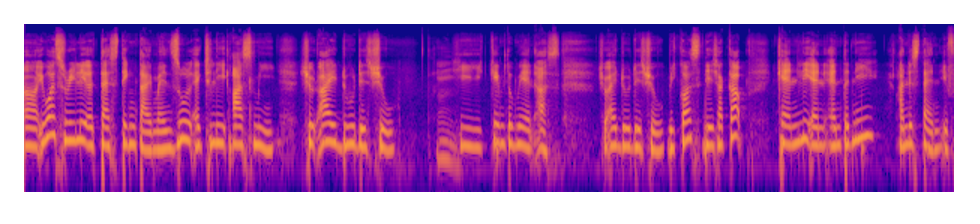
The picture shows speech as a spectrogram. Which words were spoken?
Uh, it was really a testing time and Zul actually asked me, should I do this show? He came to me and asked, should I do this show? Because dia cakap, Kenley and Anthony understand if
